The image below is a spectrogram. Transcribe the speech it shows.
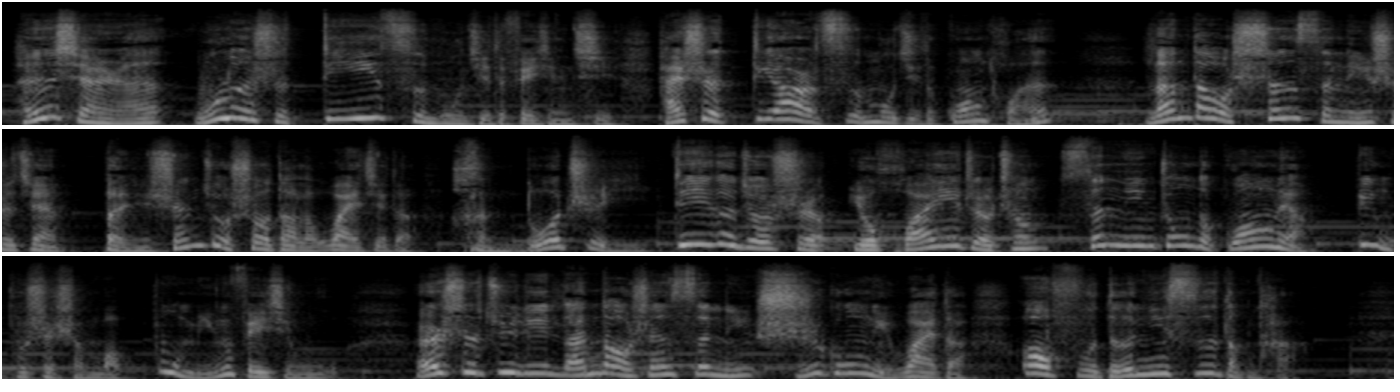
很显然，无论是第一次目击的飞行器，还是第二次目击的光团，蓝道深森林事件本身就受到了外界的很多质疑。第一个就是有怀疑者称，森林中的光亮并不是什么不明飞行物，而是距离蓝道深森林十公里外的奥夫德尼斯灯塔。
